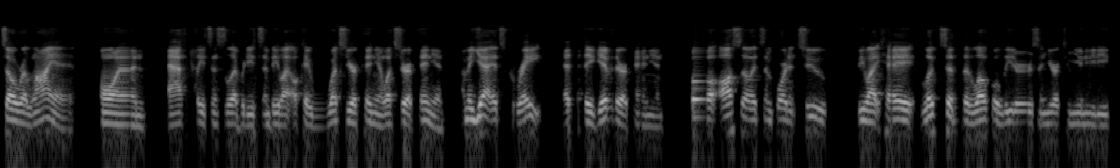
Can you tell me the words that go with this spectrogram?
so reliant on athletes and celebrities and be like, okay, what's your opinion? What's your opinion? I mean, yeah, it's great that they give their opinion, but also it's important to be like, hey, look to the local leaders in your community.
